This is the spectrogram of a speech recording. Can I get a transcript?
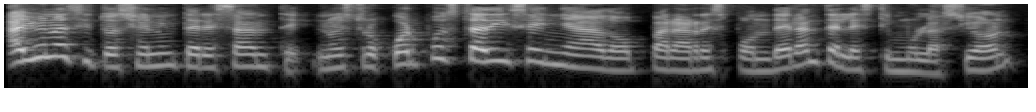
Hay una situación interesante. Nuestro cuerpo está diseñado para responder ante la estimulación.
